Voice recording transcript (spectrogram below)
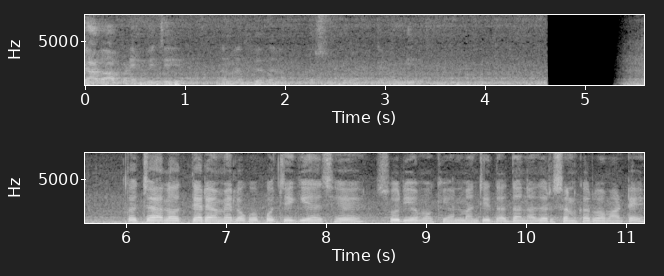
ચાલો આપણે હવે જઈએ હનુમાનજી દાદાના દર્શન કરવા માટે મંદિરે તો ચાલો, અત્યારે અમે લોકો પહોંચી ગયા છે સૂર્યમુખી હનુમાનજી દાદાના દર્શન કરવા માટે.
